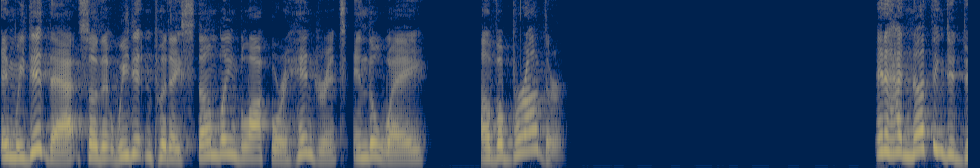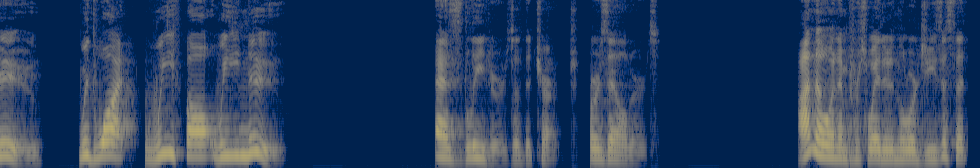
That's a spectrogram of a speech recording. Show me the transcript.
And we did that so that we didn't put a stumbling block or hindrance in the way of a brother. And it had nothing to do with what we thought we knew as leaders of the church or as elders. I know and am persuaded in the Lord Jesus that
